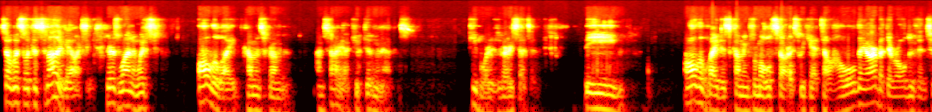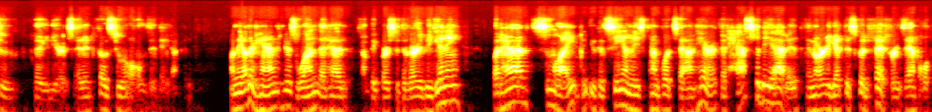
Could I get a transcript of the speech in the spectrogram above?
So let's look at some other galaxies. Here's one in which all the light comes from, I'm sorry, I keep doing that. This keyboard is very sensitive. The all the light is coming from old stars. We can't tell how old they are, but they're older than two billion years, and it goes through all the data. On the other hand, here's one that had a big burst at the very beginning, but had some light that you can see in these templates down here that has to be added in order to get this good fit. For example,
